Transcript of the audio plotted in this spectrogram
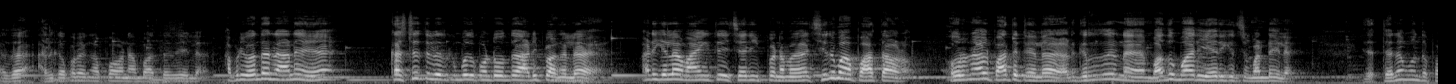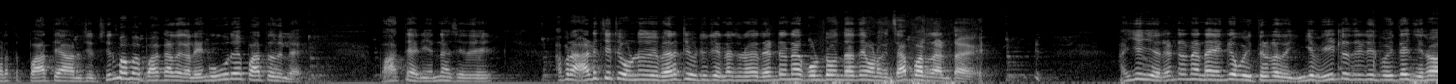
அதுதான் அதுக்கப்புறம் எங்கள் அப்பாவை நான் பார்த்ததே இல்லை. அப்படி வந்த நான் கஷ்டத்தில் இருக்கும்போது கொண்டு வந்து அடிப்பாங்கல்ல? அடிக்கெல்லாம் வாங்கிட்டு சரி இப்போ நம்ம சினிமா பார்த்தாகணும். ஒரு நாள் பார்த்துட்டேன்ல அதுக்கு மது மாதிரி ஏறிக்கிச்சு மண்டையில். இதை தினமும் இந்த படத்தை பார்த்தே ஆரம்பிச்சு சினிமாவே பார்க்காத காலம். எங்கள் ஊரே பார்த்ததில்ல. பார்த்தேன் நீ என்ன செய்யுது அப்புறம் அடிச்சிட்டு ஒன்று விரட்டி விட்டுட்டு என்ன சொன்னாங்க? ரெண்டனா கொண்டு வந்தாதே உனக்கு சாப்பாடுறான்ட்டாங்க. ஐயோ ரெண்டனா நான் எங்கே போய் திருடுறது? இங்கே வீட்டில் திருடி போய் தான் சினிமா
